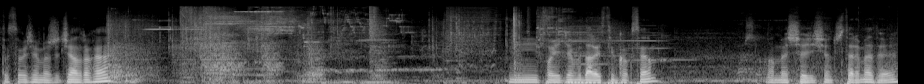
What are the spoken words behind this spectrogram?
To sobie weźmiemy życia trochę. I pojedziemy dalej z tym koksem. Mamy 64 metry. Mm,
